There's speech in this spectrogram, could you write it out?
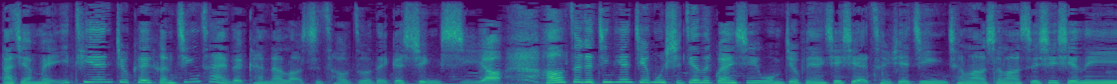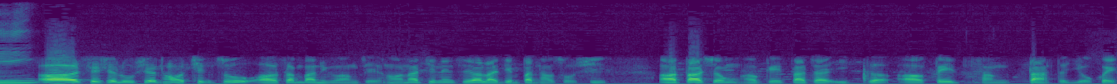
大家每一天就可以很精彩的看到老师操作的一个讯息哦。好，这个今天节目时间的关系，我们就非常谢谢陈学静陈老师老师，谢谢您。啊，谢谢卢轩哈，庆祝呃三八女王节哈。那今天只要来电办好手续啊，大兄啊给大家一个呃非常大的优惠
